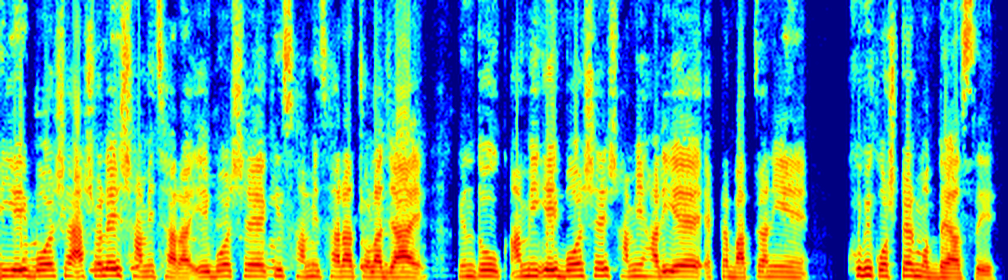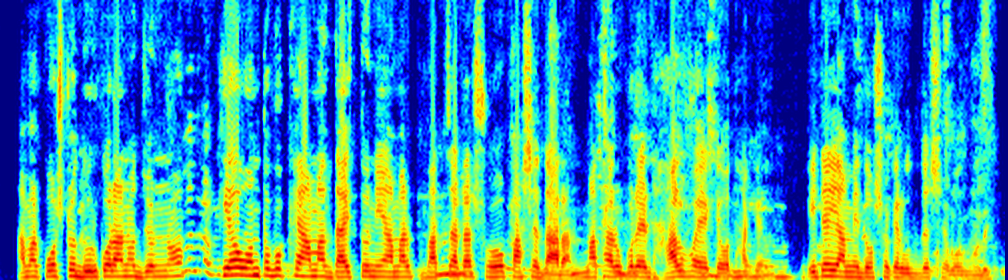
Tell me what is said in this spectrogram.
এই বয়সে আসলেই স্বামী ছাড়া। এই বয়সে কি স্বামী ছাড়া চলা যায়? কিন্তু আমি এই বয়সে স্বামী হারিয়ে একটা বাচ্চা নিয়ে খুবই কষ্টের মধ্যে আছে। আমার কষ্ট দূর করানোর জন্য কেউ অন্তপক্ষে আমার দায়িত্ব নিয়ে আমার বাচ্চাটা সহ পাশে দাঁড়ান। মাথার উপরে ঢাল হয়ে কেউ থাকেন। এটাই আমি দর্শকের উদ্দেশ্যে আসসালামু আলাইকুম।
